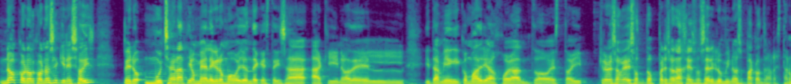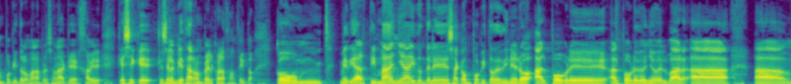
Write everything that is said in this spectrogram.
no conozco, no quiénes sois, pero muchas gracias, me alegro mogollón de que estéis aquí, ¿no? Del, y también cómo Adrián juega en todo esto. Y creo que son esos dos personajes o seres luminosos para contrarrestar un poquito lo mala persona que es Javier, que sí que, que se le empieza a romper el corazoncito. Con media artimaña y donde le saca un poquito de dinero al pobre, al pobre dueño del bar, a, a-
